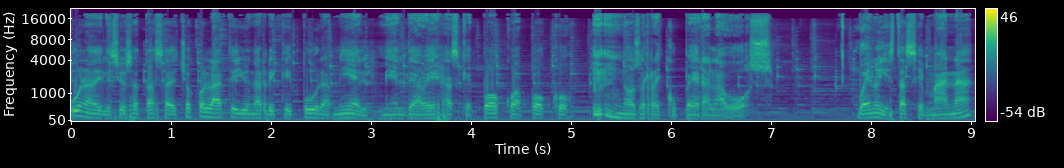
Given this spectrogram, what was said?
una deliciosa taza de chocolate y una rica y pura miel, miel de abejas que poco a poco nos recupera la voz. Bueno, y esta semana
